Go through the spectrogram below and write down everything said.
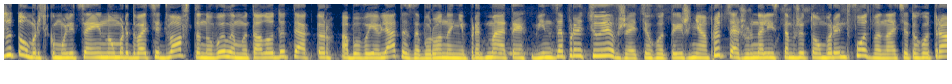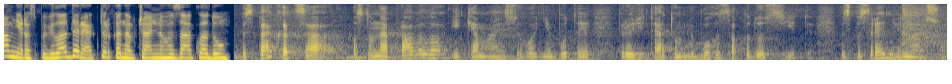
Житомирському ліцеї номер 22 встановили металодетектор, аби виявляти заборонені предмети. Він запрацює вже цього тижня. Про це журналістам Житомир.Інфо 12 травня розповіла директорка навчального закладу. Безпека це основне правило, яке має сьогодні бути пріоритетом любого закладу освіти, безпосередньо і нашого.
